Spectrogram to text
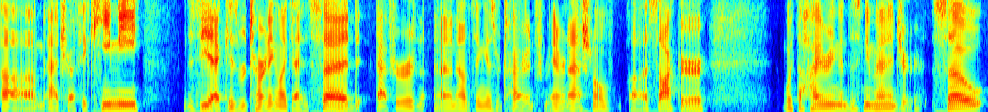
um, Hakimi. Ziyech is returning, like I said, after announcing his retirement from international uh, soccer with the hiring of this new manager. So,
